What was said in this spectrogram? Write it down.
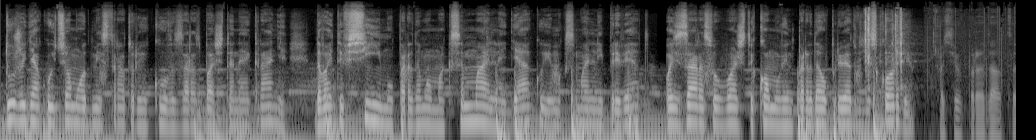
Дуже дякую цьому адміністратору, яку ви зараз бачите на екрані. Давайте всі йому передамо максимальне дякую максимальний привіт. Ось зараз ви бачите, кому він передав привіт в Діскорді. Хотів передати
